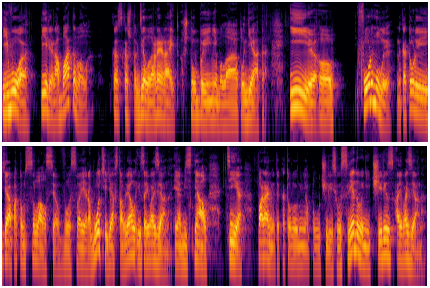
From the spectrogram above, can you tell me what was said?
его перерабатывал, скажем так, делал рерайт, чтобы не было плагиата. И э, формулы, на которые я потом ссылался в своей работе, я вставлял из Айвазяна и объяснял те параметры, которые у меня получились в исследовании через Айвазяна.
